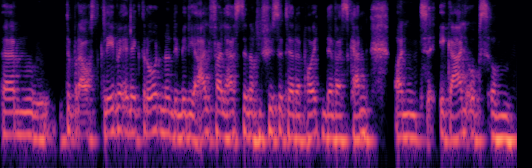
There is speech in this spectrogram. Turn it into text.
Ähm, du brauchst Klebeelektroden und im Idealfall hast du noch einen Physiotherapeuten, der was kann. Und egal, ob es um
